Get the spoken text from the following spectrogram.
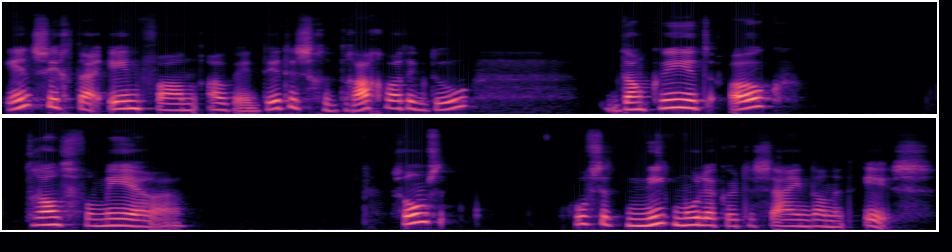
inzicht daarin van oké, dit is gedrag wat ik doe, dan kun je het ook transformeren. Soms hoeft het niet moeilijker te zijn dan het is.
